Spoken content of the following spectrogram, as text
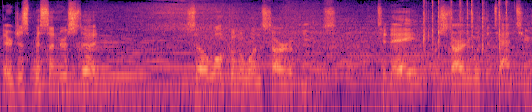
they're just misunderstood. So welcome to One-Star Reviews. Today, we're starting with the tattoo.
